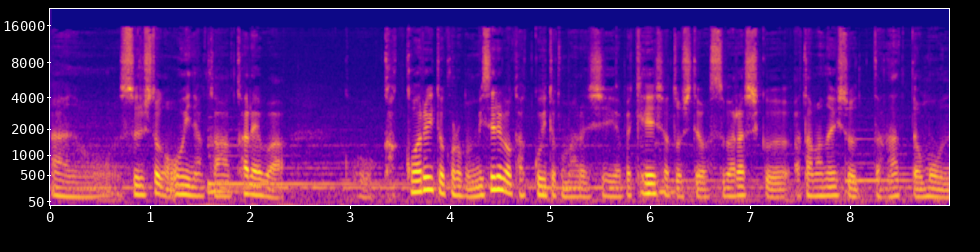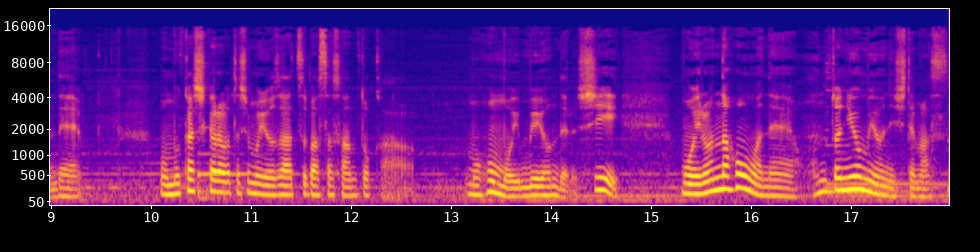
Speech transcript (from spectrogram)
あのする人が多い中彼はこうかっこ悪いところも見せればかっこいいとこもあるしやっぱ経営者としては素晴らしく頭のいい人だなって思うんでもう昔から私も与沢翼さんとかもう本も読んでるしもういろんな本はね本当に読むようにしてます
